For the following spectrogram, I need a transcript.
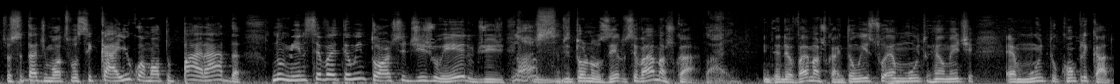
Se você está de moto, se você caiu com a moto parada, no mínimo você vai ter um entorse de joelho, de, de, de tornozelo, você vai machucar. Vai. Entendeu? Vai machucar. Então isso é muito, realmente, é muito complicado.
